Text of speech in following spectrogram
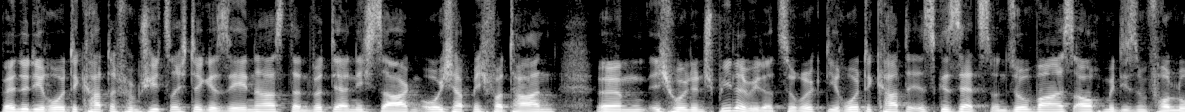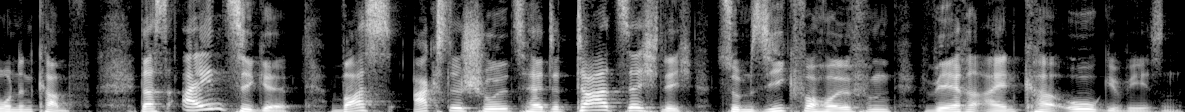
Wenn du die rote Karte vom Schiedsrichter gesehen hast, dann wird der nicht sagen, oh, ich habe mich vertan, ähm, ich hole den Spieler wieder zurück. Die rote Karte ist gesetzt. Und so war es auch mit diesem verlorenen Kampf. Das Einzige, was Axel Schulz hätte tatsächlich zum Sieg verholfen, wäre ein KO gewesen.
